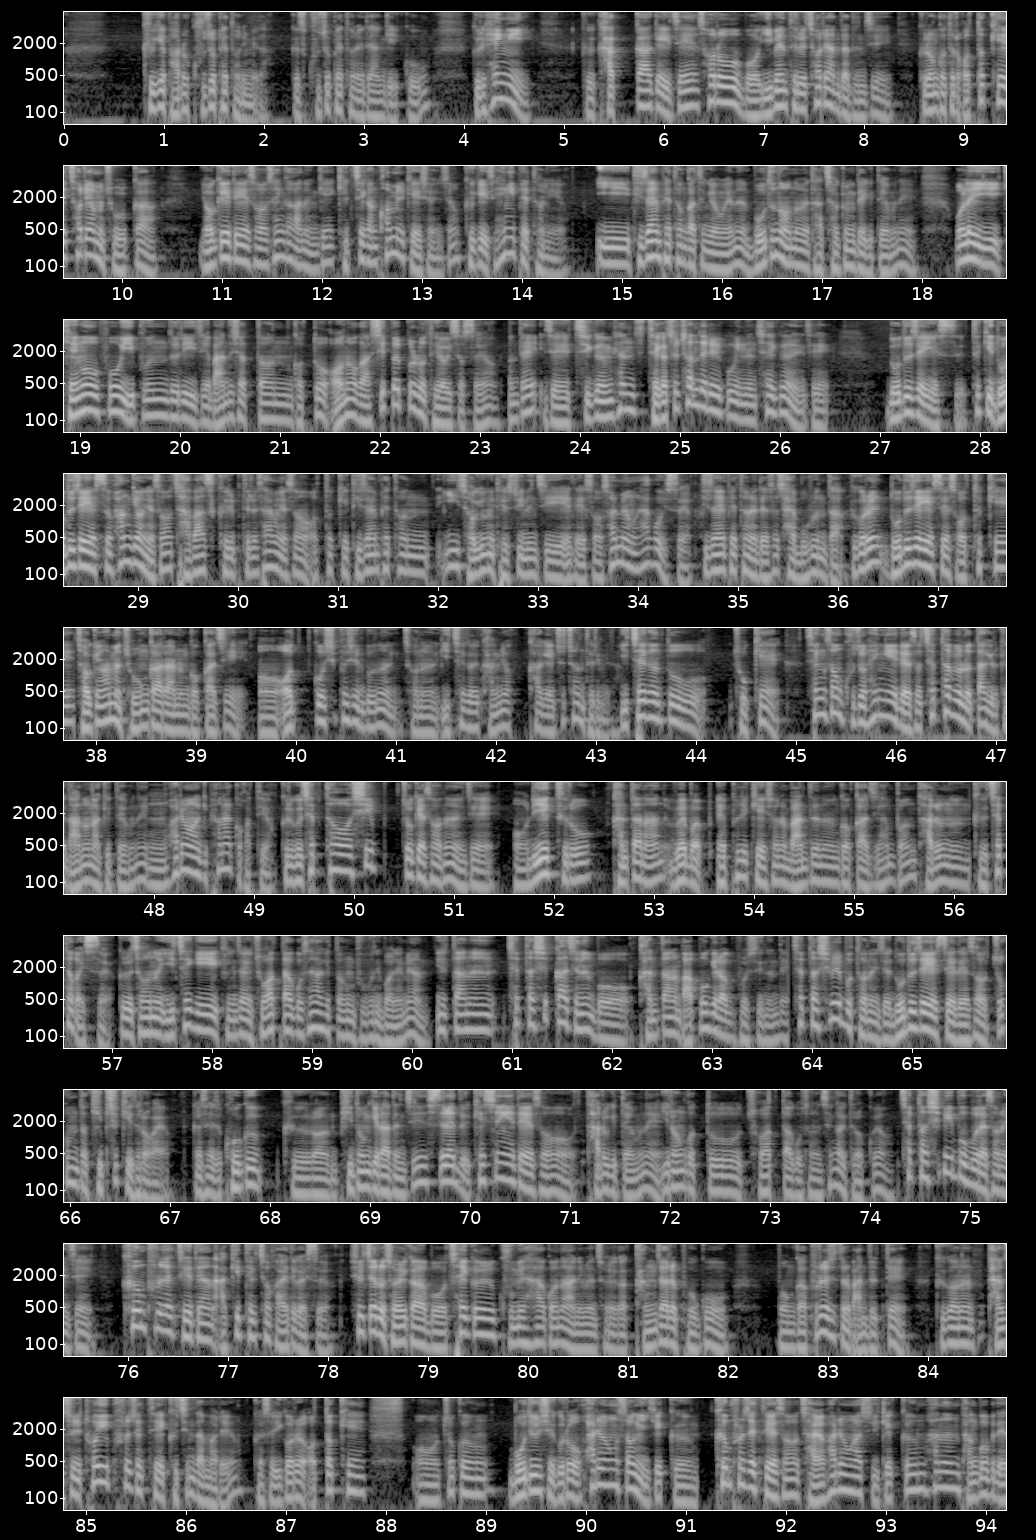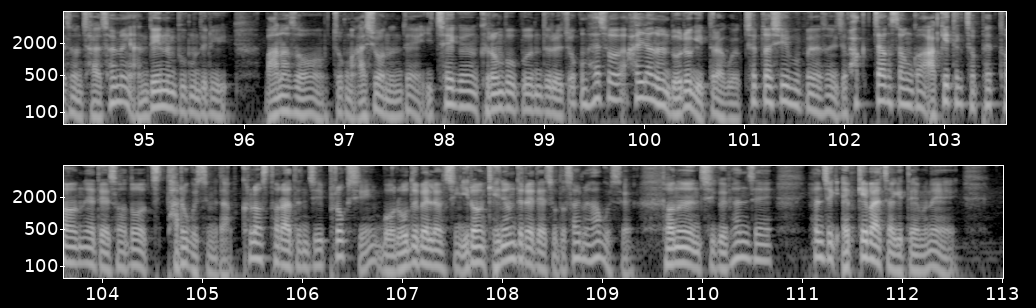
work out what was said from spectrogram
그게 바로 구조 패턴입니다. 그래서 구조 패턴에 대한 게 있고 그리고 행위 그 각각의 이제 서로 뭐 이벤트를 처리한다든지 그런 것들을 어떻게 처리하면 좋을까 여기에 대해서 생각하는 게 객체 간 커뮤니케이션이죠. 그게 이제 행위 패턴이에요. 이 디자인 패턴 같은 경우에는 모든 언어에 다 적용되기 때문에 원래 이 갱오포 이분들이 이제 만드셨던 것도 언어가 C++로 되어 있었어요. 그런데 이제 지금 현 제가 추천드리고 있는 책은 이제 노드.js, 특히 노드.js 환경에서 자바스크립트를 사용해서 어떻게 디자인 패턴이 적용이 될 수 있는지에 대해서 설명을 하고 있어요. 디자인 패턴에 대해서 잘 모른다. 그거를 노드.js에서 어떻게 적용하면 좋은가라는 것까지 어, 얻고 싶으신 분은 저는 이 책을 강력하게 추천드립니다. 이 책은 또 좋게 생성 구조 행위에 대해서 챕터별로 딱 이렇게 나눠놨기 때문에 음, 활용하기 편할 것 같아요. 그리고 챕터 10 쪽에서는 이제 어, 리액트로 간단한 웹 어- 애플리케이션을 만드는 것까지 한번 다루는 그 챕터가 있어요. 그리고 저는 이 책이 굉장히 좋았다고 생각했던 부분이 뭐냐면 일단은 챕터 10까지는 뭐 간단한 맛보기라고 볼 수 있는데 챕터 11부터는 이제 노드.js에 대해서 조금 더 깊숙이 들어가요. 그래서 이제 고급 그런 비동기라든지 스레드 캐싱에 대해서 다루기 때문에 이런 것도 좋았다고 저는 생각이 들었고요. 챕터 12 부분에서는 이제 큰 프로젝트에 대한 아키텍처 가이드가 있어요. 실제로 저희가 뭐 책을 구매하거나 아니면 저희가 강좌를 보고 뭔가 프로젝트를 만들 때 그거는 단순히 토이 프로젝트에 그친단 말이에요. 그래서 이거를 어떻게 어 조금 모듈식으로 활용성이 있게끔 큰 프로젝트에서 잘 활용할 수 있게끔 하는 방법에 대해서는 잘 설명이 안 돼 있는 부분들이 많아서 조금 아쉬웠는데 이 책은 그런 부분들을 조금 해소하려는 노력이 있더라고요. 챕터 12 부분에서 이제 확장성과 아키텍처 패턴에 대해서도 다루고 있습니다. 클러스터라든지 프록시, 뭐 로드 밸런싱 이런 개념들에 대해서도 설명하고 있어요. 저는 지금 현재 현직 앱 개발자이기 때문에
